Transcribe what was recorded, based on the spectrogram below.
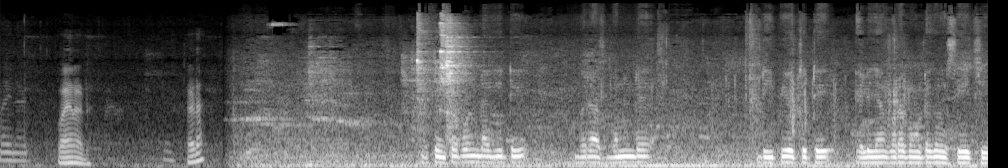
വയനാട്. ഉണ്ടാക്കിയിട്ട് ഒരു ഹസ്ബൻഡിന്റെ ഡി പി വെച്ചിട്ട് അതിൽ ഞാൻ കുറേ അങ്ങോട്ടേക്ക് മെസ്സേജ്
